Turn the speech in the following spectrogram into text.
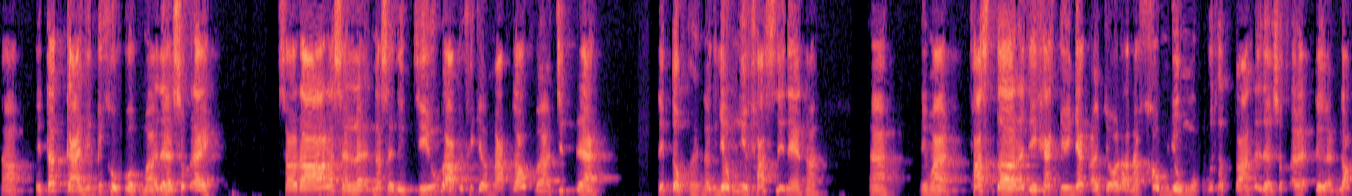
đó thì tất cả những cái khu vực mà đề xuất đây sau đó nó sẽ nó sẽ được chiếu vào cái feature map gốc và trích ra. Tiếp tục nó giống như fastlane thôi. À, nhưng mà faster nó chỉ khác duy nhất ở chỗ là nó không dùng một cái thuật toán để đề xuất từ ảnh gốc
